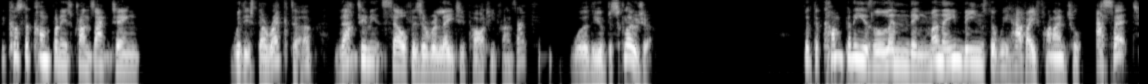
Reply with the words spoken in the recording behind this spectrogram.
because the company is transacting with its director, that in itself is a related party transaction worthy of disclosure. That the company is lending money means that we have a financial asset,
